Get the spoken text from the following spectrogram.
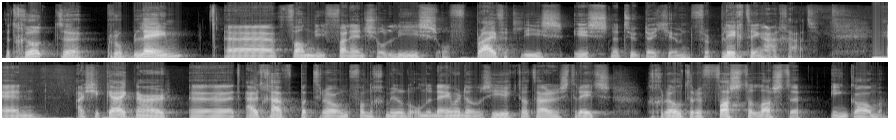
Het grote probleem uh, van die financial lease of private lease is natuurlijk dat je een verplichting aangaat. En als je kijkt naar uh, het uitgavenpatroon van de gemiddelde ondernemer, dan zie ik dat daar een steeds grotere vaste lasten in komen.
